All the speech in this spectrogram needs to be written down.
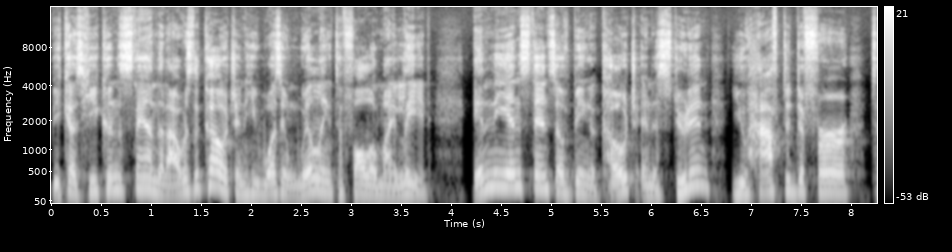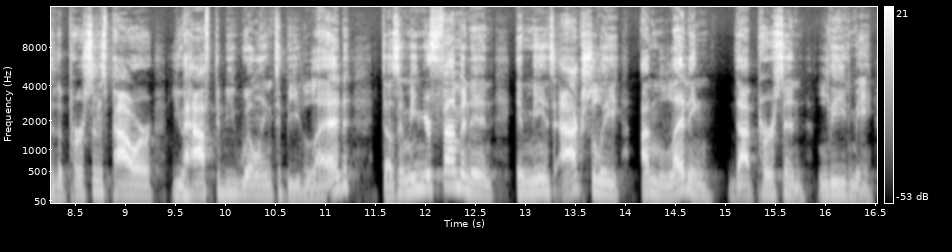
because he couldn't stand that I was the coach and he wasn't willing to follow my lead. In the instance of being a coach and a student, you have to defer to the person's power. You have to be willing to be led. Doesn't mean you're feminine. It means actually, I'm letting that person lead me,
